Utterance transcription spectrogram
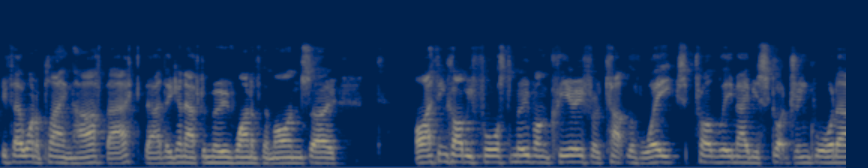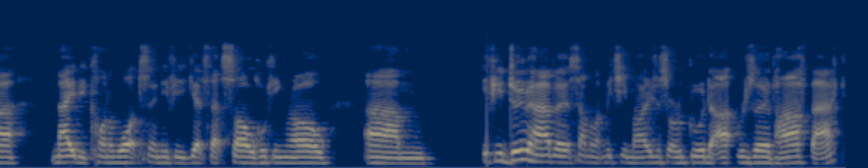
if they want to play in halfback, they're, they're going to have to move one of them on. So I think I'll be forced to move on Cleary for a couple of weeks, probably maybe Scott Drinkwater, maybe Connor Watson if he gets that sole hooking role. Um, if you do have a, someone like Mitchy Moses or a good uh, reserve halfback,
